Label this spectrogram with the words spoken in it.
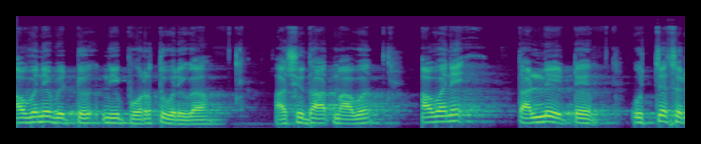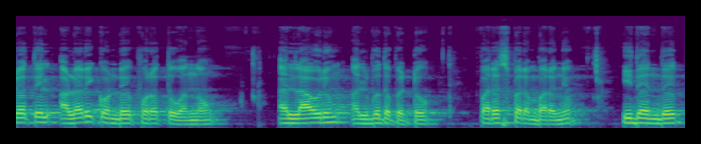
അവനെ വിട്ട് നീ പുറത്തു വരിക. അശുദ്ധാത്മാവ് അവനെ തള്ളിയിട്ട് ഉച്ചസ്വരത്തിൽ അലറിക്കൊണ്ട് പുറത്തു വന്നു. എല്ലാവരും അത്ഭുതപ്പെട്ടു. പരസ്പരം പറഞ്ഞു ഇതെന്ത്?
